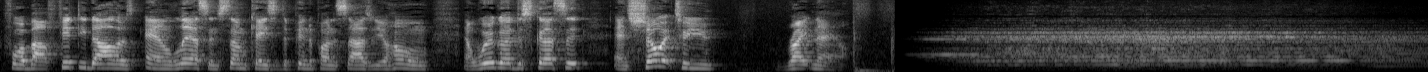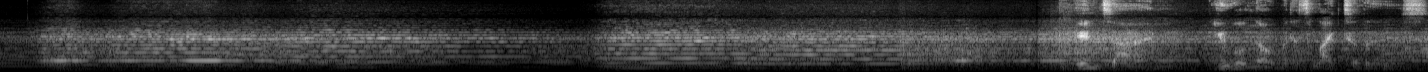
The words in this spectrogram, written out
for about $50 and less in some cases depending upon the size of your home. And we're going to discuss it and show it to you right now. In time, you will know what it's like to lose.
